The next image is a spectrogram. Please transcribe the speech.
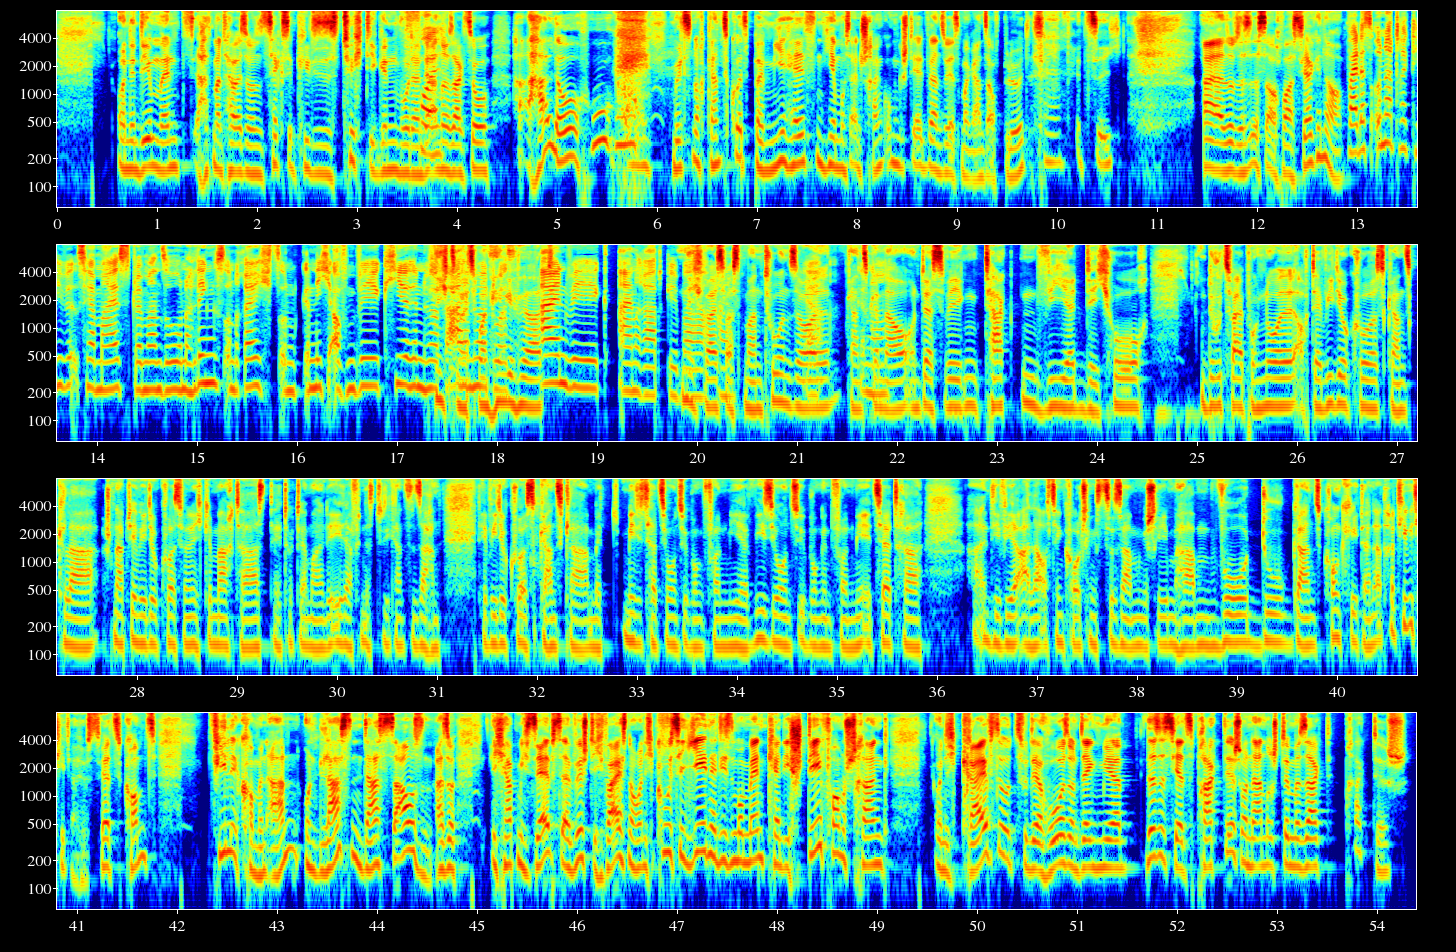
Und in dem Moment hat man teilweise so ein Sexappeal, dieses Tüchtigen, wo dann Voll. der andere sagt so, hallo, hu, willst du noch ganz kurz bei mir helfen? Hier muss ein Schrank umgestellt werden. So jetzt mal ganz auf blöd. Ja. Witzig. Also das ist auch was, ja genau. Weil das Unattraktive ist ja meist, wenn man so nach links und rechts und nicht auf dem Weg hierhin hört, nicht dahin weiß, hört, man hingehört. ein Weg, ein Ratgeber. Nicht weiß, ein was man tun soll, Ja, ganz genau. genau. Und deswegen takten wir dich hoch. Du 2.0, auch der Videokurs, ganz klar. Schnapp dir den Videokurs, wenn du nicht gemacht hast. datedrmal.de, da findest du die ganzen Sachen. Der Videokurs ganz klar mit Meditationsübungen von mir, Visionsübungen von mir etc., die wir alle aus den Coachings zusammengeschrieben haben, wo du ganz konkret deine Attraktivität erhöhst. Jetzt kommt's. Viele kommen an und lassen das sausen. Also ich habe mich selbst erwischt, ich weiß noch, und ich grüße jeden, der diesen Moment kennt. Ich stehe vorm Schrank und ich greife so zu der Hose und denke mir, das ist jetzt praktisch. Und eine andere Stimme sagt, praktisch.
